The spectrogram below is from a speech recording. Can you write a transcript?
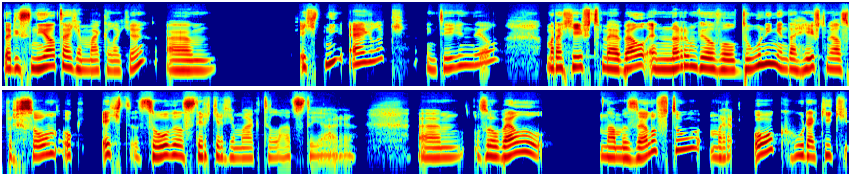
Dat is niet altijd gemakkelijk, hè? Ehm, echt niet eigenlijk. Integendeel. Maar dat geeft mij wel enorm veel voldoening en dat heeft mij als persoon ook echt zoveel sterker gemaakt de laatste jaren. Um, zowel naar mezelf toe, maar ook hoe dat ik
